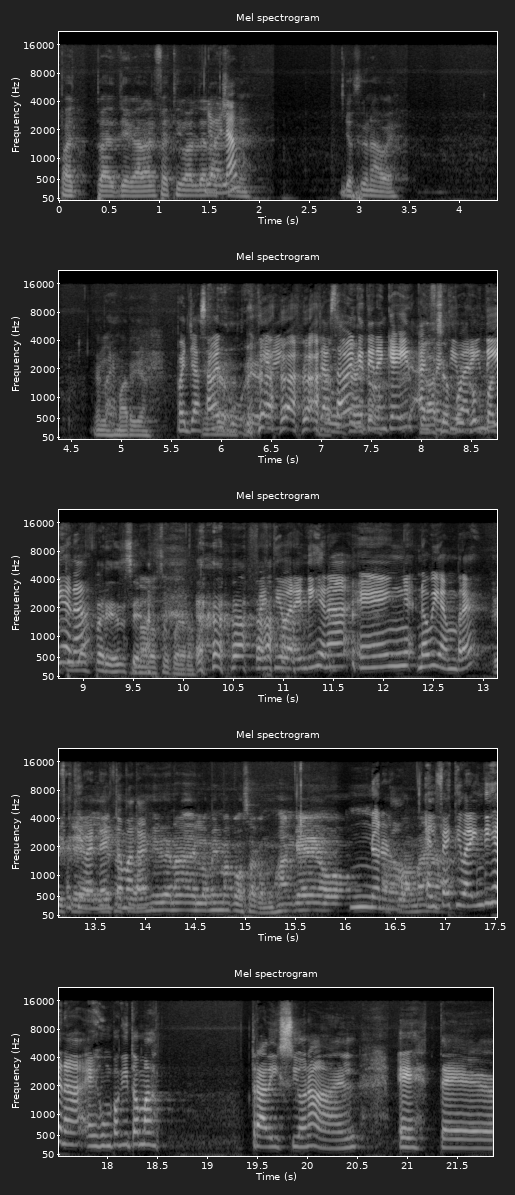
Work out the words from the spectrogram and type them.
para llegar al festival de ¿De las chinas. Yo fui una vez en Las Bueno. Marías. Pues ya saben, tienen- ya saben que tienen que ir al Gracias por Festival Indígena. experiencia. No lo supero. Festival Indígena en noviembre. ¿Y que- Festival y del el Tomate. Festival indígena es la misma cosa, como un jangueo. No, no, no. El Festival Indígena es un poquito más tradicional. Este.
